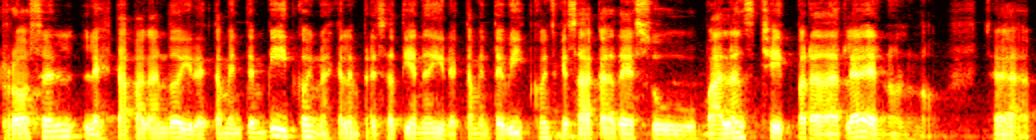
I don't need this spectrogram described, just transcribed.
Russell le está pagando directamente en Bitcoin, no es que la empresa tiene directamente Bitcoins que saca de su balance sheet para darle a él, no, no, no. O sea,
